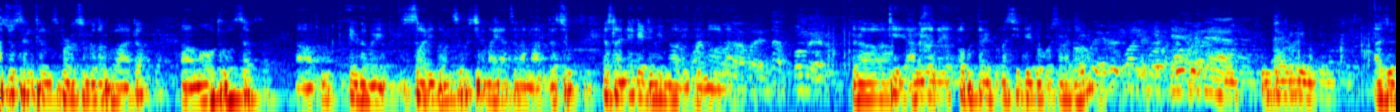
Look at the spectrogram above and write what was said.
एसोसिएसन फिल्म्स प्रडक्सनको तर्फबाट म उद्घोष एकदमै सरी भन्छु क्षमा याचना माग्दछु। यसलाई नेगेटिभली नलिदिनु होला। र के हामी यसलाई औपचारिक रूपमा सिद्धिएको घोषणा गरौँ? हजुर।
